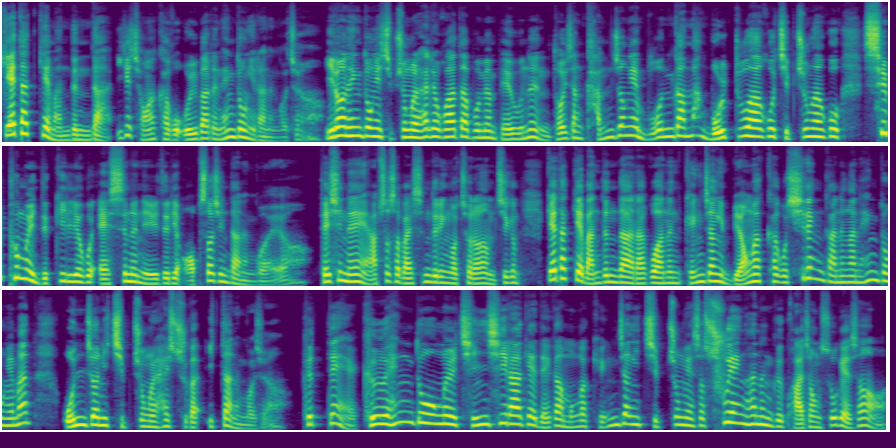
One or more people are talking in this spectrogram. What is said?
깨닫게 만든다. 이게 정확하고 올바른 행동이라는 거죠. 이런 행동에 집중을 하려고 하다 보면 배우는 더 이상 감정에 무언가 막 몰두하고 집중하고 슬픔을 느끼려고 애쓰는 일들이 없어진다는 거예요. 대신에 앞서서 말씀드린 것처럼 지금 깨닫게 만든다라고 하는 굉장히 명확하고 실행 가능한 행동에만 온전히 집중을 할 수가 있다는 거죠. 그때 그 행동을 진실하게 내가 뭔가 굉장히 집중해서 수행하는 그 과정 속에서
